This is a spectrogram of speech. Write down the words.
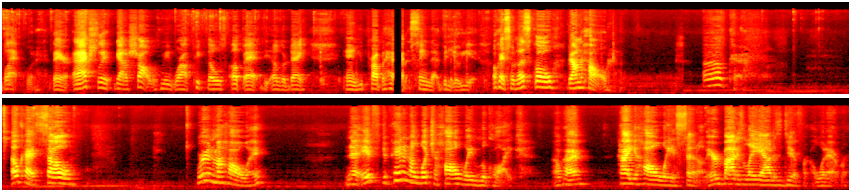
The black one there. I actually got a shot with me where I picked those up at the other day. And you probably haven't seen that video yet. Okay, so let's go down the hall. Okay. Okay, so we're in my hallway. Now, if depending on what your hallway look like, okay, how your hallway is set up. Everybody's layout is different or whatever.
